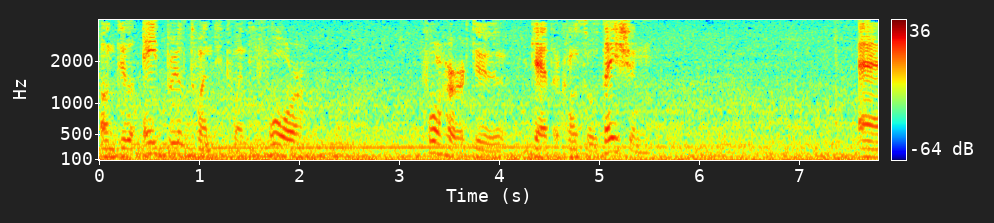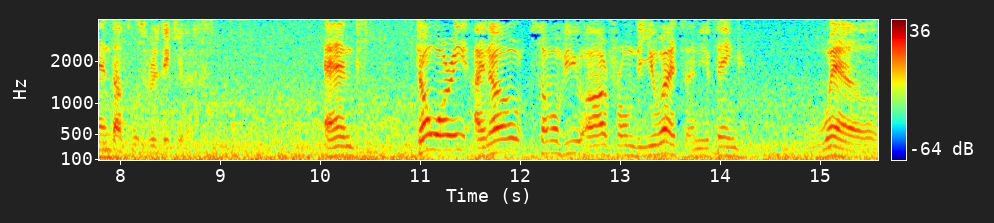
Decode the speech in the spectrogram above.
until April 2024 for her to get a consultation. And that was ridiculous. And don't worry, I know some of you are from the US and you think, well,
